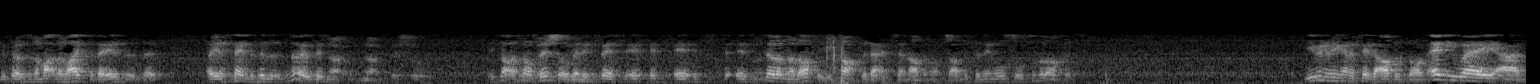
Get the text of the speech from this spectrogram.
Because the, the right of it is that, that oh, you're saying because it, no, but It's not, not official. it's not it's not Bishal, but it's it's it's it's, it's still a malacha. You can't put that into an oven on Shabbos, and then all sorts of malachas. Even if you're going to say the oven's on anyway, and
